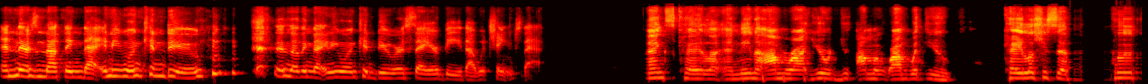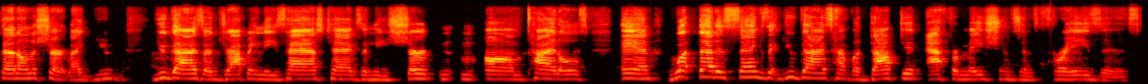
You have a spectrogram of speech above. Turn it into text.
and there's nothing that anyone can do there's nothing that anyone can do or say or be that would change that thanks kayla and nina i'm right you're you, i'm i'm with you kayla she said put that on a shirt. Like you, you guys are dropping these hashtags and these shirt um, titles. And what that is saying is that you guys have adopted affirmations and phrases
